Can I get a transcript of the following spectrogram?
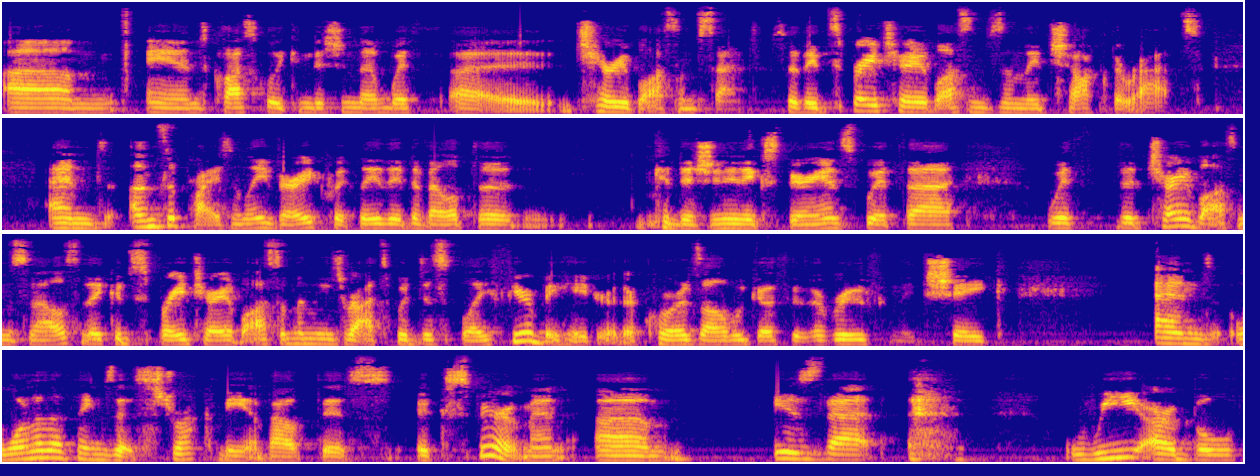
um, and classically conditioned them with uh, cherry blossom scent. So they'd spray cherry blossoms and they'd shock the rats. And unsurprisingly, very quickly, they developed a conditioning experience with uh, with the cherry blossom smell. So they could spray cherry blossom, and these rats would display fear behavior. Their cortisol would go through the roof, and they'd shake. And one of the things that struck me about this experiment um, is that we are both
